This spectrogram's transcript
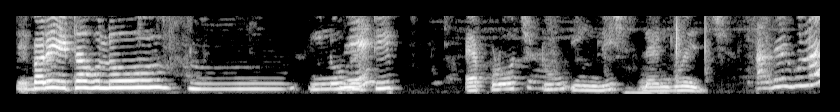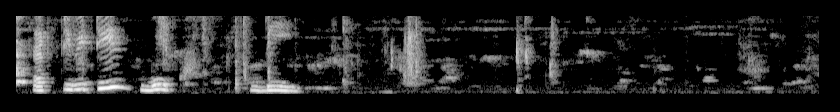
এবারে এটা হলো innovative approach to English language activity book B নেই আমি একটা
